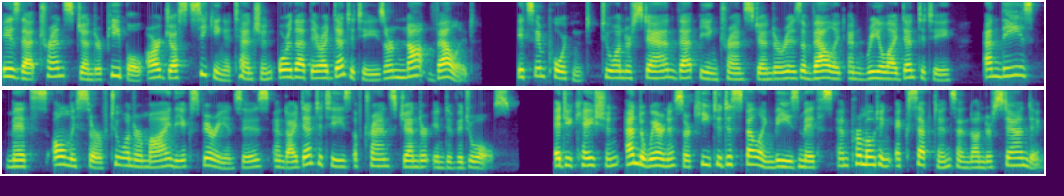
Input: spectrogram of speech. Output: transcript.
is that transgender people are just seeking attention or that their identities are not valid. It's important to understand that being transgender is a valid and real identity, and these myths only serve to undermine the experiences and identities of transgender individuals. Education and awareness are key to dispelling these myths and promoting acceptance and understanding.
